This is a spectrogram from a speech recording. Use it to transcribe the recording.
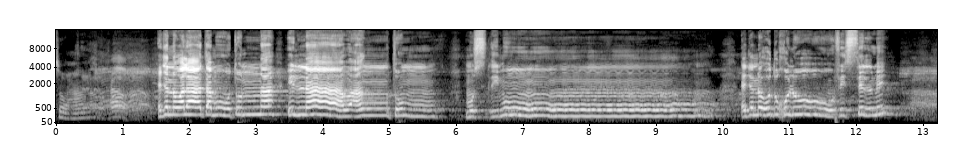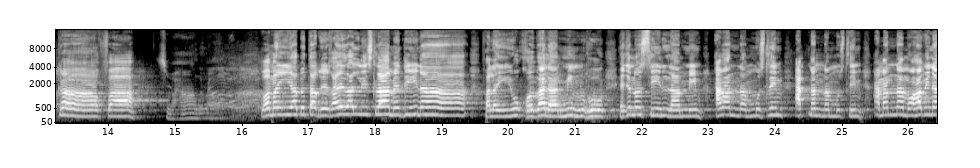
সুবহান এজন্য ওয়ালা তামুতুন্না ইল্লা ওয়া আনতুম মুসলিমুন। এজন্য উদখুলু ফিস সিলমি কাফা। সুবহানাল্লাহ ومن يبتغي غير الإسلام دينا فلن يقبل منه এজন্য সিন লাম মিম আমার নাম মুসলিম আপনার নাম মুসলিম আমার নাম ওহাবিনা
